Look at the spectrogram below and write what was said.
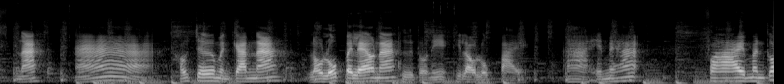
S นะอ่าเขาเจอเหมือนกันนะ เราลบไปแล้วนะ คือตัวนี้ที่เราลบไปอ่าเห็นไหมฮะไฟล์มันก็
